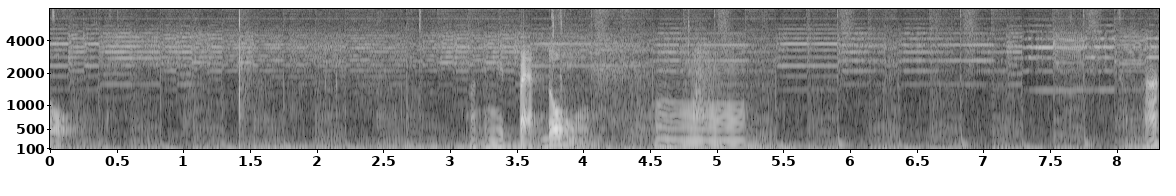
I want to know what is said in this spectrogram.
โตตอนนี้มีแปดด้งอืมกันนะ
